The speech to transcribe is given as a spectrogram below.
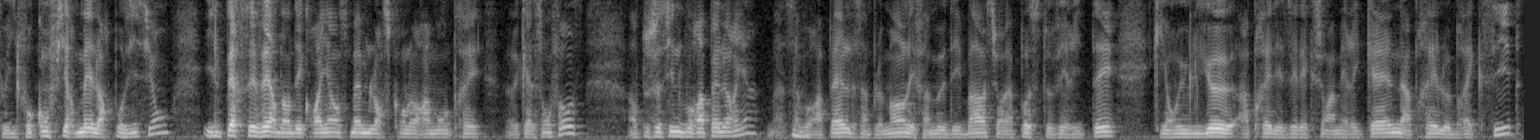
qu'il faut confirmer leur position. Ils persévèrent dans des croyances même lorsqu'on leur a montré qu'elles sont fausses. Alors tout ceci ne vous rappelle rien ben, Ça vous mm. rappelle simplement les fameux débats sur la post-vérité qui ont eu lieu après les élections américaines, après le Brexit,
